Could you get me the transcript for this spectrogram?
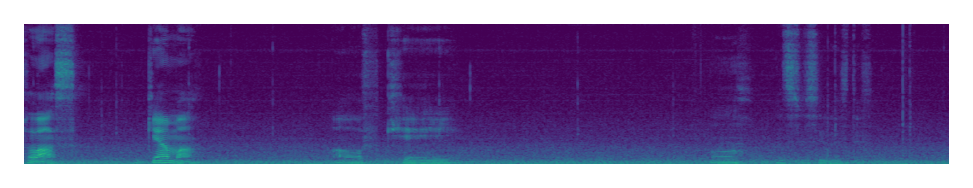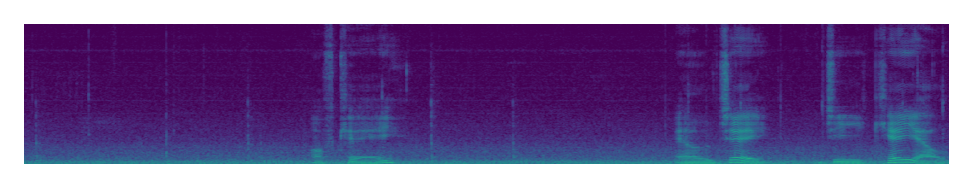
plus gamma of K. Oh let's just see this this of K LJ GKL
